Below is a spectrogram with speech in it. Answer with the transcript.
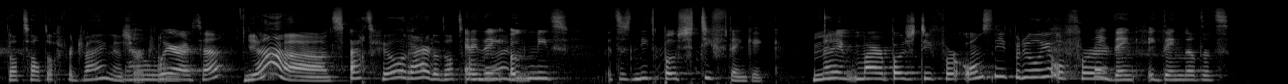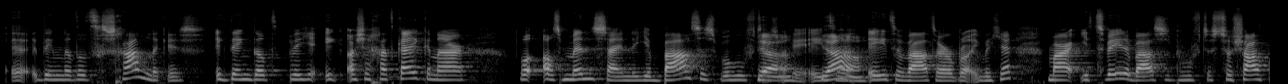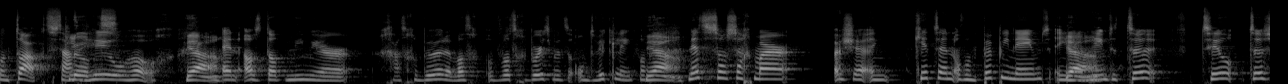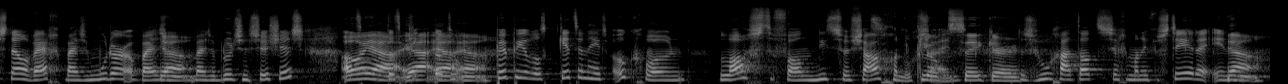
dat zal toch verdwijnen. Ja, soort van. weird hè? Ja, het is echt heel raar dat dat En ik denk zijn. ook niet, het is niet positief denk ik. Nee, maar positief voor ons niet bedoel je? Of voor... Nee, ik denk, ik denk dat het. eh, ik denk dat het schadelijk is. Ik denk dat, weet je, ik, als je gaat kijken naar wat als mens zijnde je basisbehoeftes, Ja, oké, eten, ja. eten, water, weet je, maar je tweede basisbehoefte, sociaal contact, staat Klopt. heel hoog. Ja, En als dat niet meer gaat gebeuren, wat, wat gebeurt er met de ontwikkeling van? ja, Net zoals zeg maar, als je een kitten of een puppy neemt en je Ja. neemt het te, te, te snel weg bij zijn moeder of bij zijn, Ja. bij zijn broertjes en zusjes. Oh ja, dat ki- ja, dat ja, ja. Puppy of dat kitten heeft ook gewoon last van niet sociaal genoeg Klopt, zijn. zeker. Dus hoe gaat dat zich manifesteren in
